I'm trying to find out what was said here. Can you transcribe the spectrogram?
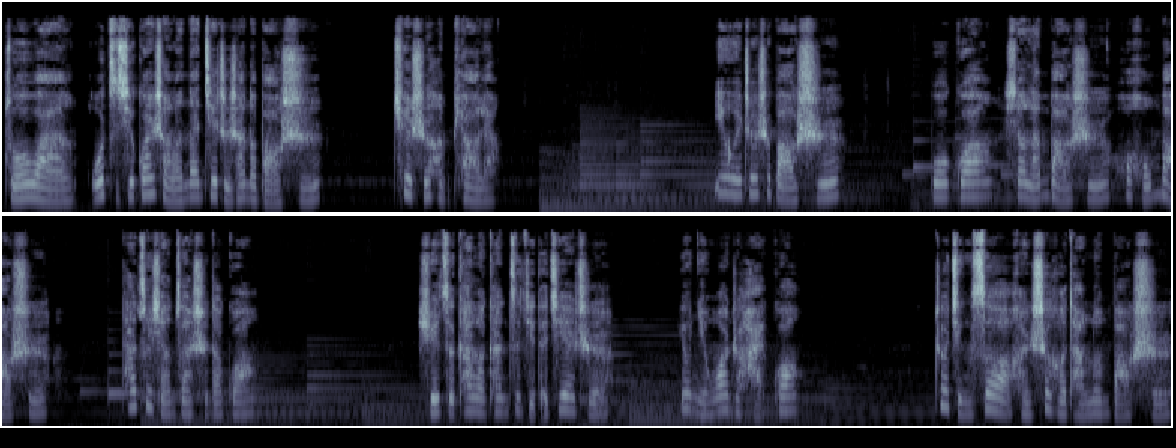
昨晚我仔细观赏了那戒指上的宝石，确实很漂亮。因为这是宝石，波光像蓝宝石或红宝石，它最像钻石的光。雪子看了看自己的戒指，又凝望着海光。这景色很适合谈论宝石，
